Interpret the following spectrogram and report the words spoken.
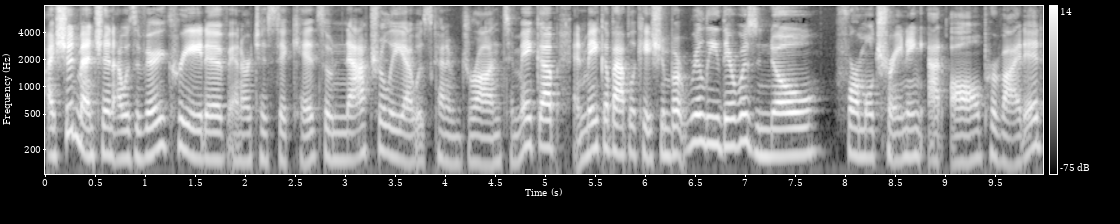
I should mention I was a very creative and artistic kid, so naturally I was kind of drawn to makeup and makeup application, but really there was no formal training at all provided.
